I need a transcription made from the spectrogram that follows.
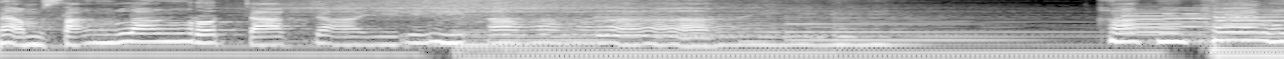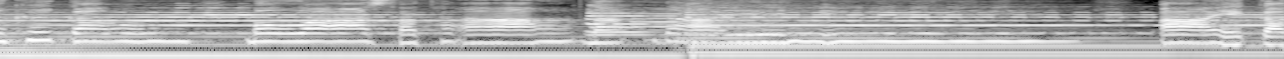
น้ำสั่งลังรถจากใจอายหักแพงคือเก่า บ่ว่าสถานะใดอายก็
